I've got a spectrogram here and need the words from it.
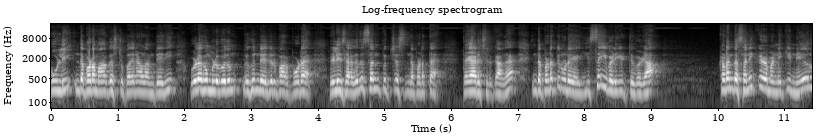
கூலி. இந்த படம் ஆகஸ்ட் பதினாலாம் தேதி உலகம் முழுவதும் மிகுந்த எதிர்பார்ப்போட ரிலீஸ் ஆகுது. சன் பிக்சர்ஸ் இந்த படத்தை தயாரிச்சிருக்காங்க. இந்த படத்தினுடைய இசை வெளியீட்டு விழா கடந்த சனிக்கிழமை அன்னைக்கு நேரு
